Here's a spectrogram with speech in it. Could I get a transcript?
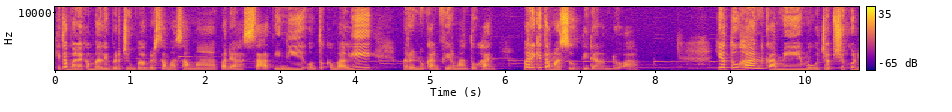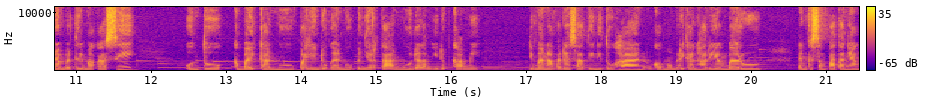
kita boleh kembali berjumpa bersama-sama pada saat ini untuk kembali merenungkan firman Tuhan. Mari kita masuk di dalam doa. Ya Tuhan, kami mengucap syukur dan berterima kasih untuk kebaikan-Mu, perlindungan-Mu, penyertaan-Mu dalam hidup kami. Di mana pada saat ini Tuhan, Engkau memberikan hari yang baru dan kesempatan yang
